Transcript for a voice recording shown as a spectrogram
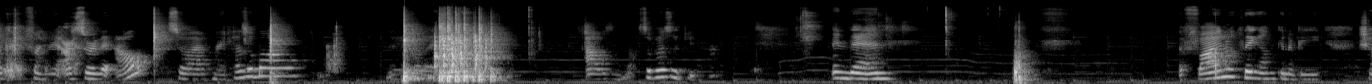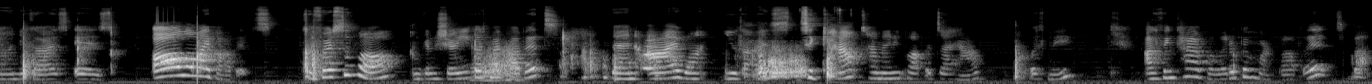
Okay, finally I sorted it out. So I have my puzzle ball. I was not supposed to do that. And then the final thing I'm gonna be showing you guys is all of my puppets. So first of all, I'm gonna show you guys my puppets. Then I want you guys to count how many puppets I have with me. I think I have a little bit more puppets, but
